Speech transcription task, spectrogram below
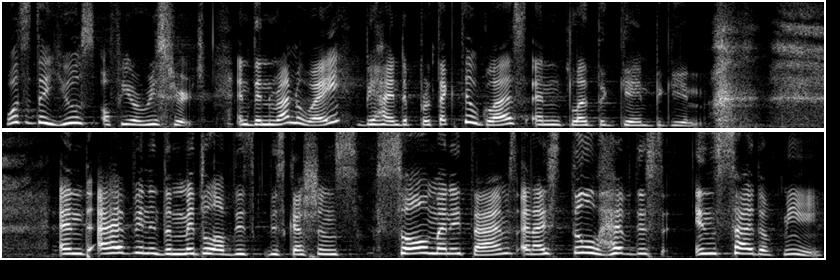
what's the use of your research? And then run away behind the protective glass and let the game begin. And I have been in the middle of these discussions so many times, and I still have this inside of me.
